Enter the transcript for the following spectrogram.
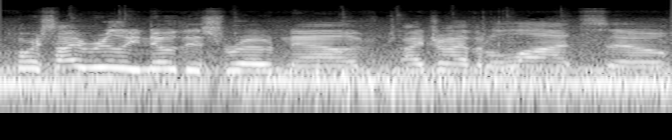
Of course, I really know this road now. I drive it a lot, so...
